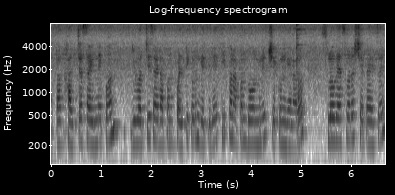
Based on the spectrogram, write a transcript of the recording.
आता खालच्या साईडने पण जी वरची साईड आपण पलटी करून घेतलेली आहे ती पण आपण दोन मिनिट शेकून घेणार आहोत. स्लो गॅसवरच शेकायचं आहे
